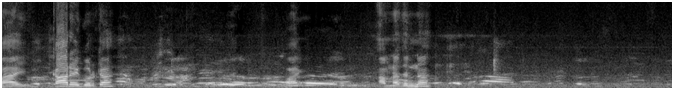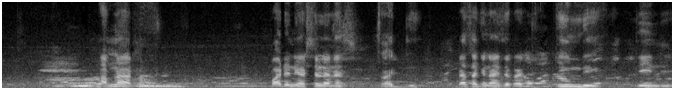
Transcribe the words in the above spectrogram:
ভাই, কার এই গরুটা? ভাই, আপনাদের না? আপনার? কয়টা নিয়ে আসছিলেন? আজ? বেচা কিনা হয়েছে কয়টা? তিন দিন তিন দিন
